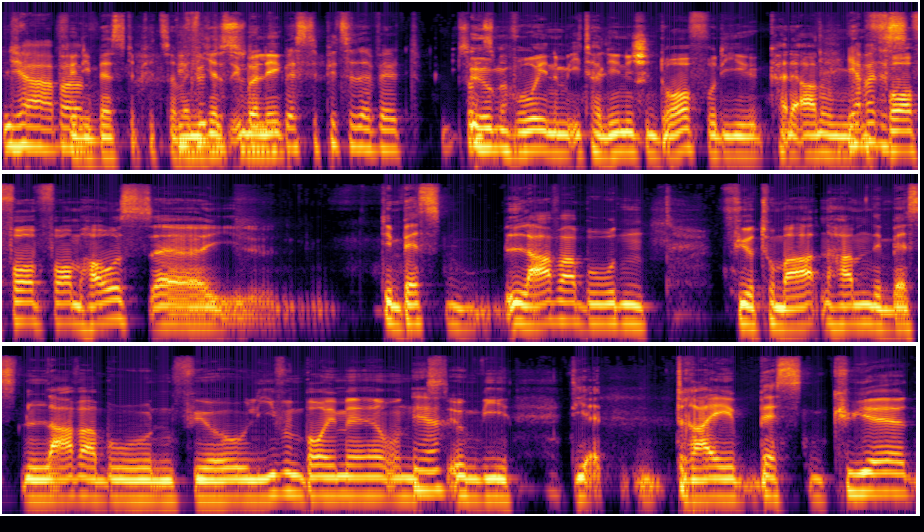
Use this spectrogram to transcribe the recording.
ja, aber für die beste Pizza. Wenn ich jetzt überlege, die beste Pizza der Welt sonst machen? irgendwo in einem italienischen Dorf, wo die, keine Ahnung, Ja, vor, vor, vorm Haus äh, den besten Lavaboden für Tomaten haben, den besten Lavaboden für Olivenbäume und Ja. irgendwie die drei besten Kühe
